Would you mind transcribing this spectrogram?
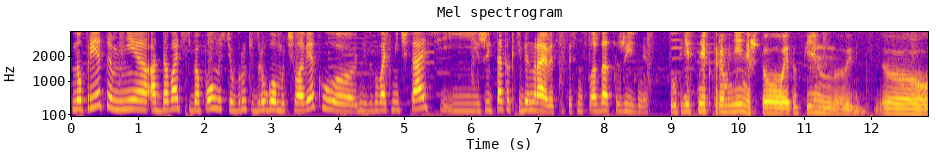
но при этом не отдавать себя полностью в руки другому человеку, не забывать мечтать и жить так, как тебе нравится, то есть наслаждаться жизнью. Тут есть некоторое мнение, что этот фильм э,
